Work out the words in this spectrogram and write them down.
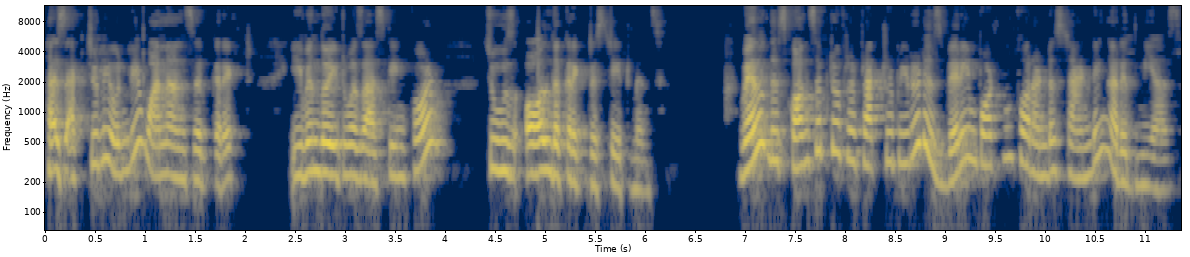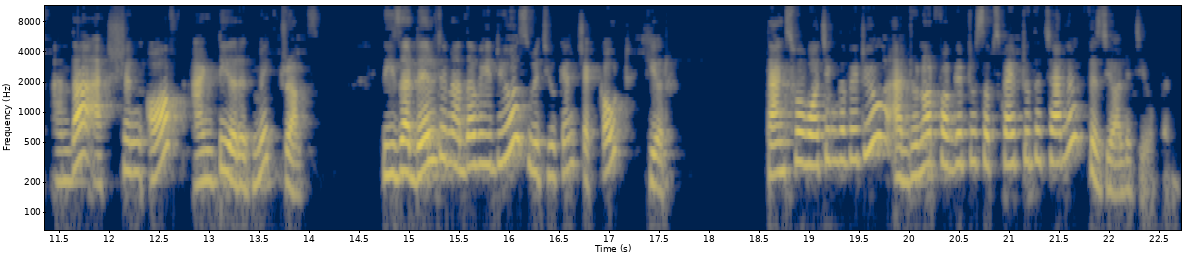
has actually only one answer correct, even though it was asking for choose all the correct statements. Well, this concept of refractory period is very important for understanding arrhythmias and the action of antiarrhythmic drugs. These are dealt in other videos which you can check out here. Thanks for watching the video and do not forget to subscribe to the channel Physiology Open.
